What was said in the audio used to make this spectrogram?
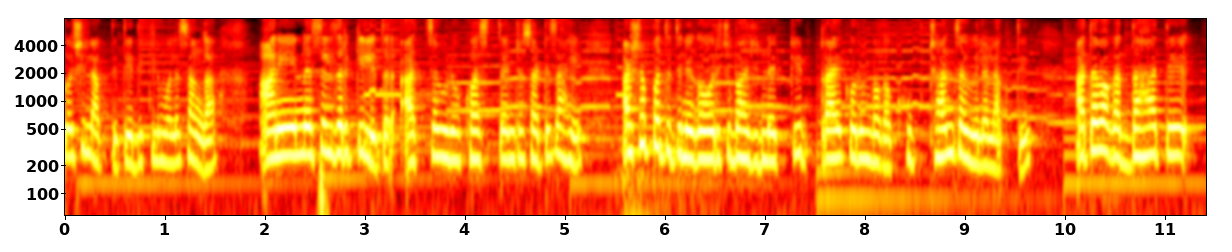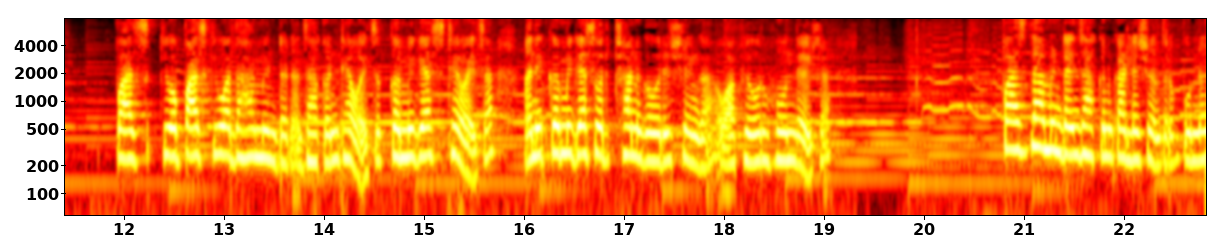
कशी लागते ते देखील मला सांगा. आणि नसेल जर केली तर आजचा व्हिडिओ खास त्यांच्यासाठीच आहे. अशा पद्धतीने गौरीची भाजी नक्की ट्राय करून बघा. खूप छान चवीला लागते. आता बघा दहा ते पाच किंवा पाच किंवा दहा मिनिटं झाकण ठेवायचं. कमी गॅस ठेवायचा. आणि कमी गॅसवर छान गौरी शेंगा वाफेवर होऊन द्यायच्या. पाच दहा मिनिटांनी झाकण काढल्याच्या नंतर पुन्हा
